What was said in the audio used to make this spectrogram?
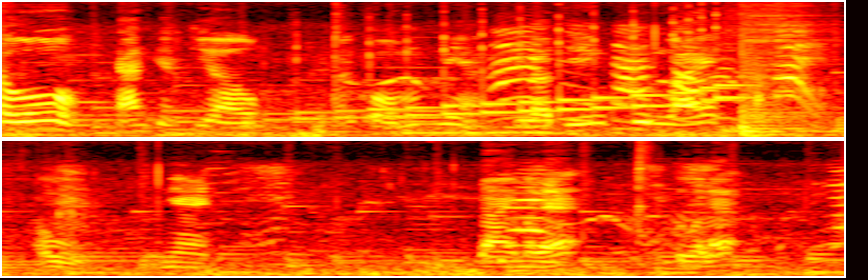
ราไปดูการเก็บเกี่ยวหอยขมเนี่ยเราทิ้งขึ้นไว้โอ้ไงได้มาแล้วตัวแล้วยังไง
